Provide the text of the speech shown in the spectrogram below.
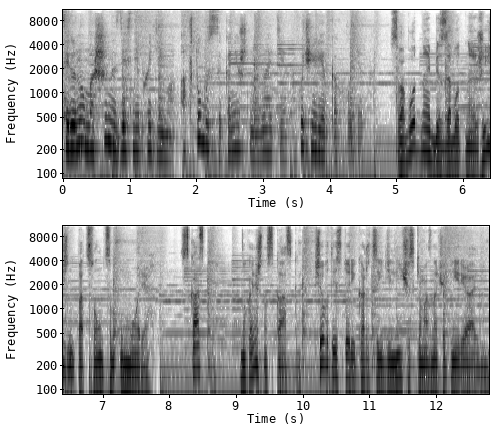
все равно машина здесь необходима. Автобусы, конечно, знаете, очень редко ходят. Свободная, беззаботная жизнь под солнцем у моря. Сказка? Ну, конечно, сказка. Все в этой истории кажется идиллическим, а значит нереальным.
